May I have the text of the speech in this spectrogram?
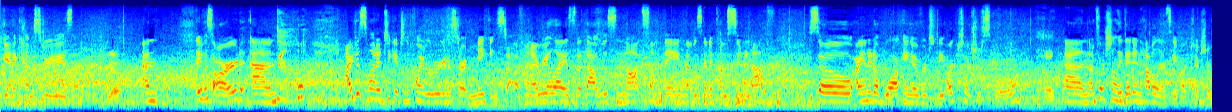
organic chemistries and Yeah. and it was hard and i just wanted to get to the point where we were going to start making stuff and i realized that that was not something that was going to come soon enough so i ended up walking over to the architecture school Uh-huh. and unfortunately they didn't have a landscape architecture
